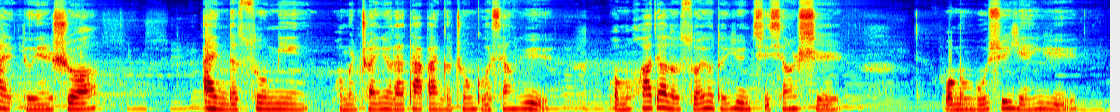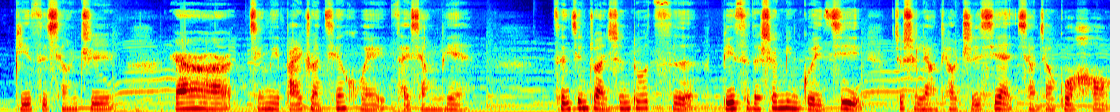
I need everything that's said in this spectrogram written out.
爱留言说：“爱你的宿命，我们穿越了大半个中国相遇，我们花掉了所有的运气相识，我们无需言语，彼此相知。然而经历百转千回才相恋，曾经转身多次，彼此的生命轨迹就是两条直线相交过后，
